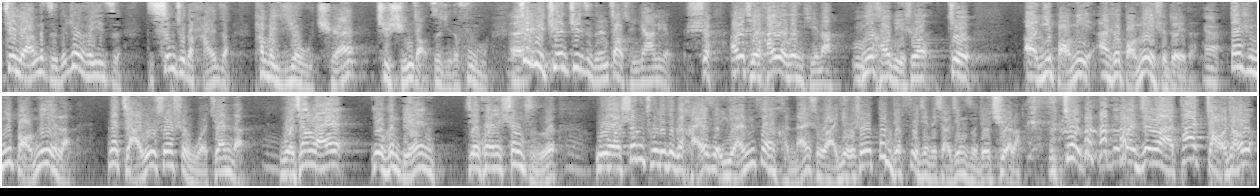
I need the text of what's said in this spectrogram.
这两个子的任何一子生出的孩子，他们有权去寻找自己的父母。哎这给捐精子的人造成压力了。是，而且还有问题呢。嗯你好比说，就啊，你保密，按说保密是对的，嗯但是你保密了，那假如说是我捐的，嗯我将来又跟别人结婚生子，嗯我生出来这个孩子缘分很难说啊，有时候奔着父亲的小精子就去了，就那真啊，他找着了。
